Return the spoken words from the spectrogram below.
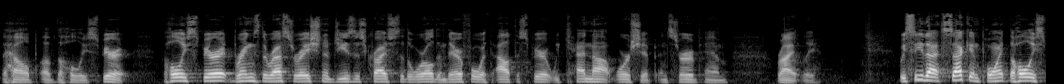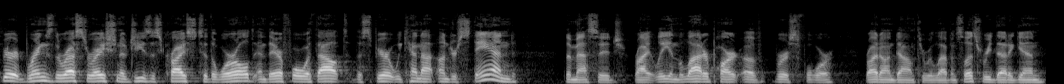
the help of the Holy Spirit. The Holy Spirit brings the restoration of Jesus Christ to the world, and therefore, without the Spirit, we cannot worship and serve Him rightly. We see that second point the Holy Spirit brings the restoration of Jesus Christ to the world, and therefore, without the Spirit, we cannot understand the message rightly. In the latter part of verse 4, right on down through 11. So let's read that again.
